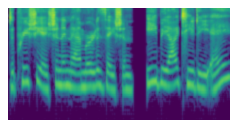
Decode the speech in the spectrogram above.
depreciation and amortization, EBITDA,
